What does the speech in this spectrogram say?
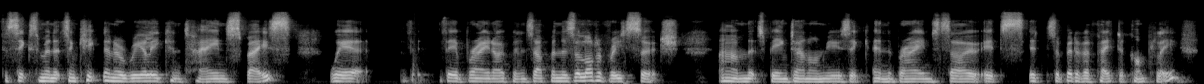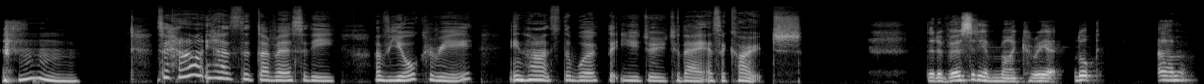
for six minutes and keep them in a really contained space where their brain opens up and there's a lot of research um, that's being done on music and the brain so it's it's a bit of a fait accompli. Mm. so how has the diversity of your career enhanced the work that you do today as a coach? The diversity of my career. Look um,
